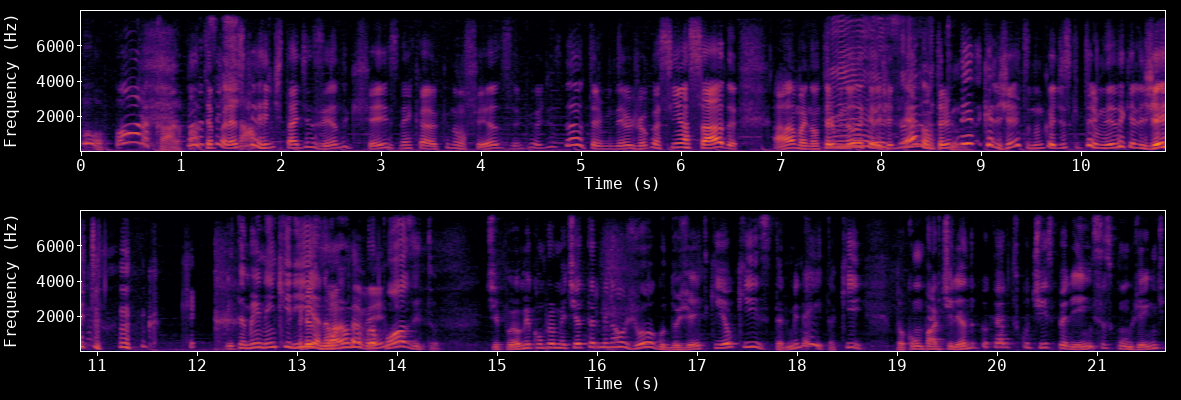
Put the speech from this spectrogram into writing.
pô, para, cara. Para Até parece chato. que a gente tá dizendo que fez, né, cara? Que não fez. Eu disse, não, eu terminei o jogo assim assado. Ah, mas não terminou É, daquele jeito. É, não exato. terminei daquele jeito. Nunca disse que terminei daquele jeito. E também nem queria, não é o meu Exatamente. propósito. Tipo, eu me comprometi a terminar o jogo do jeito que eu quis. Terminei, tá aqui. Tô compartilhando porque eu quero discutir experiências com gente.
